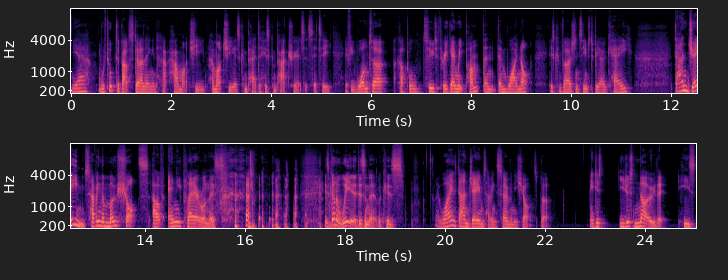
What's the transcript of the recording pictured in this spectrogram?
yeah, we've talked about Sterling and how, how much he how much he is compared to his compatriots at City. If you want a, a couple two to three game week punt, then then why not? His conversion seems to be okay. Dan James having the most shots out of any player on this. it's kind of weird, isn't it? Because like, why is Dan James having so many shots? But it just you just know that he's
